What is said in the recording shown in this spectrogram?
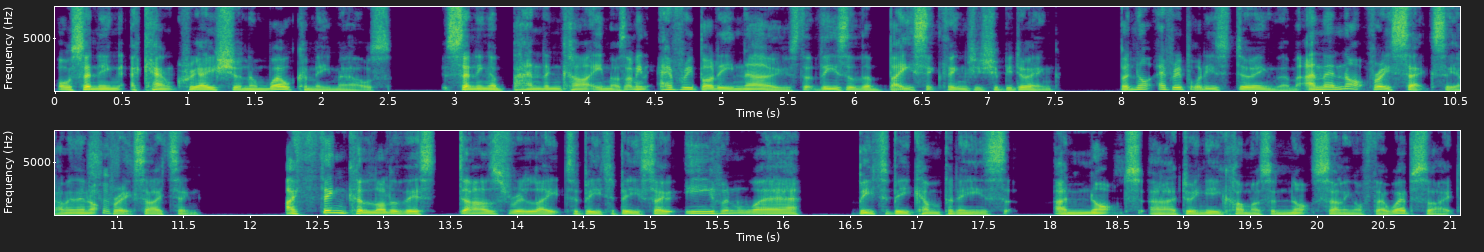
or sending account creation and welcome emails, sending abandoned cart emails. I mean, everybody knows that these are the basic things you should be doing, but not everybody's doing them. And they're not very sexy. I mean, they're not very exciting. I think a lot of this does relate to B2B. So even where B2B companies are not uh, doing e commerce and not selling off their website,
